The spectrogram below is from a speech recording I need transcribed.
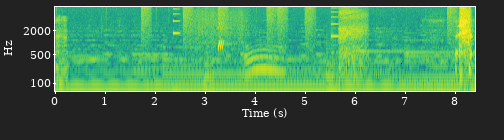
Ajá. Uh.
